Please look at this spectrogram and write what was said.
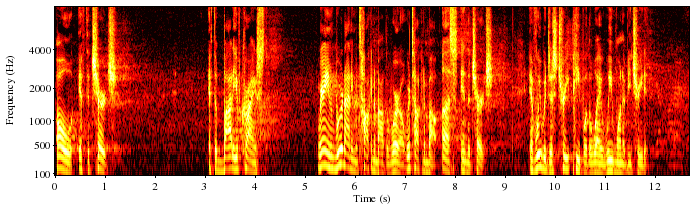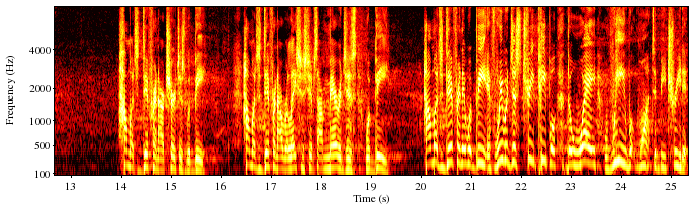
Oh, if the church, if the body of Christ, even, we're not even talking about the world, we're talking about us in the church. If we would just treat people the way we want to be treated, how much different our churches would be, how much different our relationships, our marriages would be, how much different it would be if we would just treat people the way we would want to be treated.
